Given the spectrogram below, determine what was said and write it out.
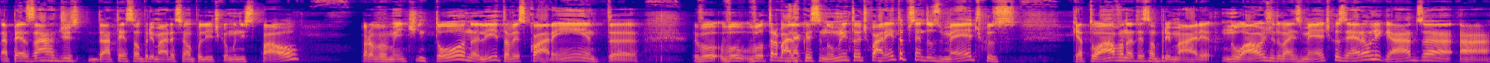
apesar de, da atenção primária ser uma política municipal, provavelmente em torno ali, talvez 40. Eu vou, vou, vou trabalhar com esse número, então de 40% dos médicos que atuavam na atenção primária no auge do Mais Médicos eram ligados a, a,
